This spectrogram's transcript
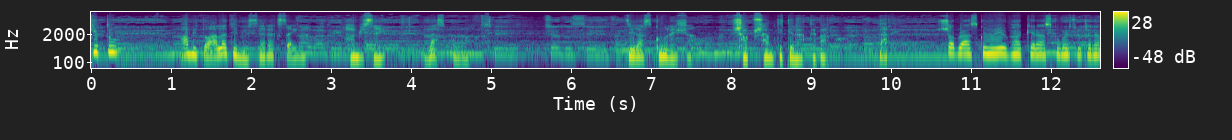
কিন্তু আমি তো আলাদিনে সেরাক চাই না। আমি চাই রাজকুমার। যে রাজকুমার এসা সব শান্তিতে রাখতে পারব। সব রাজকুমারীর ভাগ্যে রাজকুমার ছুটে না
